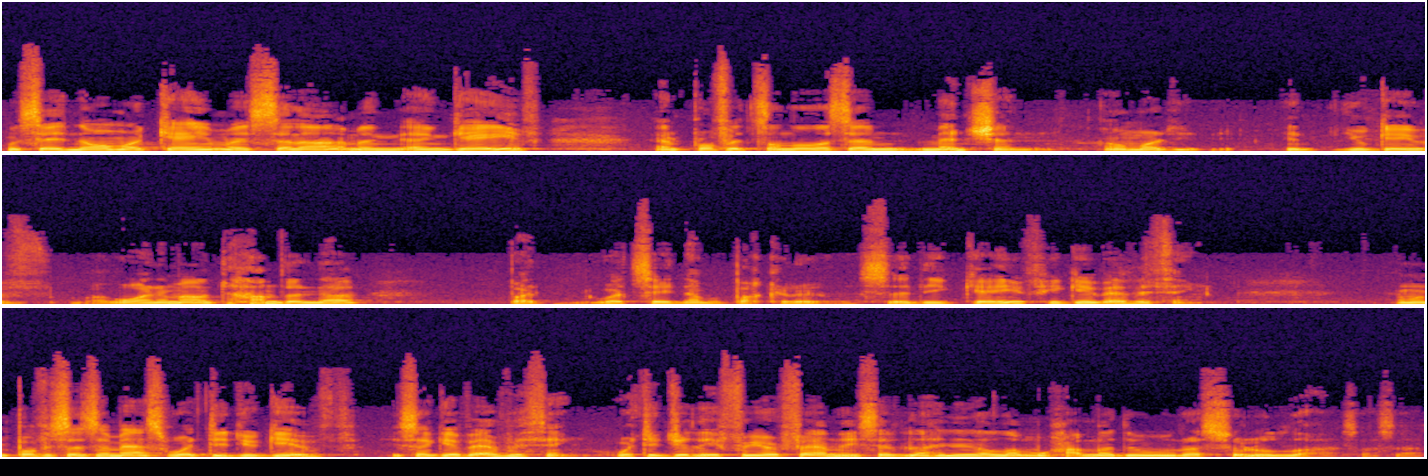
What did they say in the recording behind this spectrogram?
When Sayyidina Umar came and, and gave and Prophet mentioned, oh, Umar you, you gave one amount alhamdulillah but what Sayyidina Abu Bakr Siddiq gave, he gave everything. And when Prophet asked, what did you give? He said, I gave everything. What did you leave for your family? He said, La ilaha Muhammadun Rasulullah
